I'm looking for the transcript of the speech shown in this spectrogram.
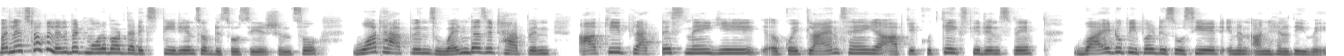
But let's talk a little bit more about that experience of dissociation so what happens when does it happen आपकी प्रैक्टिस में ये कोई क्लाइंट्स हैं या आपके खुद के एक्सपीरियंस में why do people dissociate in an unhealthy way?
